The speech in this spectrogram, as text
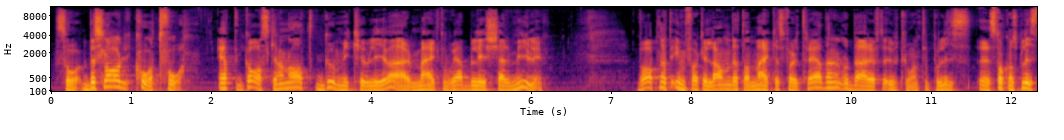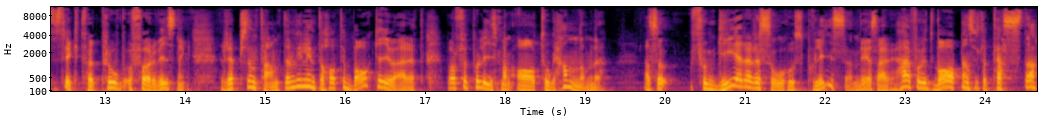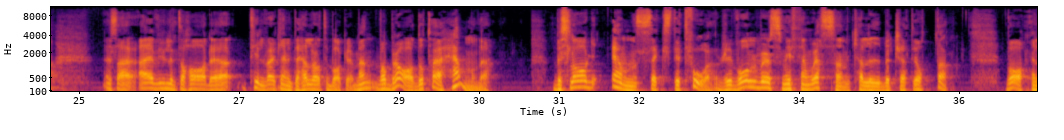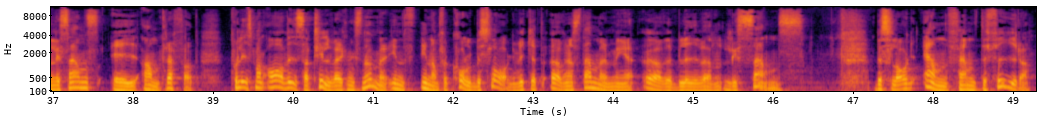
Så beslag K2. Ett gasgranat gummikulgevär märkt Webley Chermyli. Vapnet infört i landet av märkesföreträdaren och därefter utlånat till polis, eh, Stockholms polisdistrikt för prov och förevisning. Representanten ville inte ha tillbaka geväret varför polisman A tog hand om det. Alltså fungerar det så hos polisen? Det är så här, här får vi ett vapen som vi ska testa. Så här, nej vi vill inte ha det, tillverkaren vill inte heller ha tillbaka det. Men vad bra, då tar jag hem det. Beslag N62, Revolver Smith Wesson kaliber 38. Vapenlicens ej anträffad. Polisman A visar tillverkningsnummer in, innanför kollbeslag vilket överensstämmer med överbliven licens. Beslag N54.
